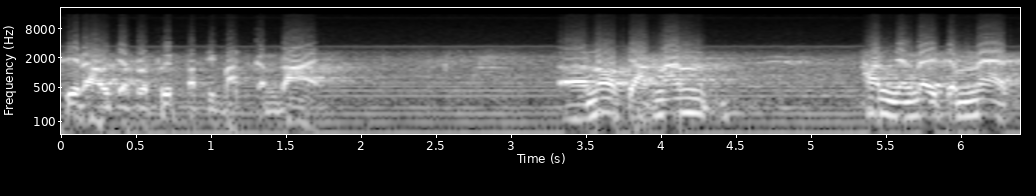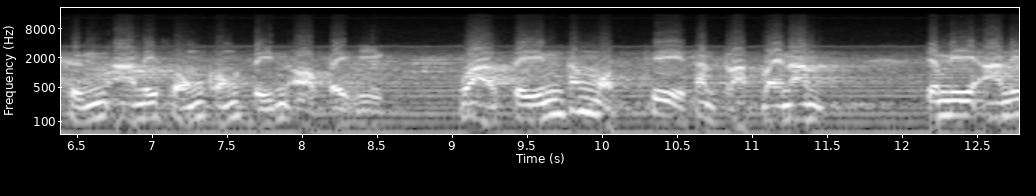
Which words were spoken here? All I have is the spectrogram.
ที่เราจะประพฤติปฏิบัติกันได้นอกจากนั้น ท่านยังได้จำแนกถึงอานิสงส์ของศีลออกไปอีก ว่าศีลทั้งหมดที่ท่านตรัสไว้นั้น จะมีอานิ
